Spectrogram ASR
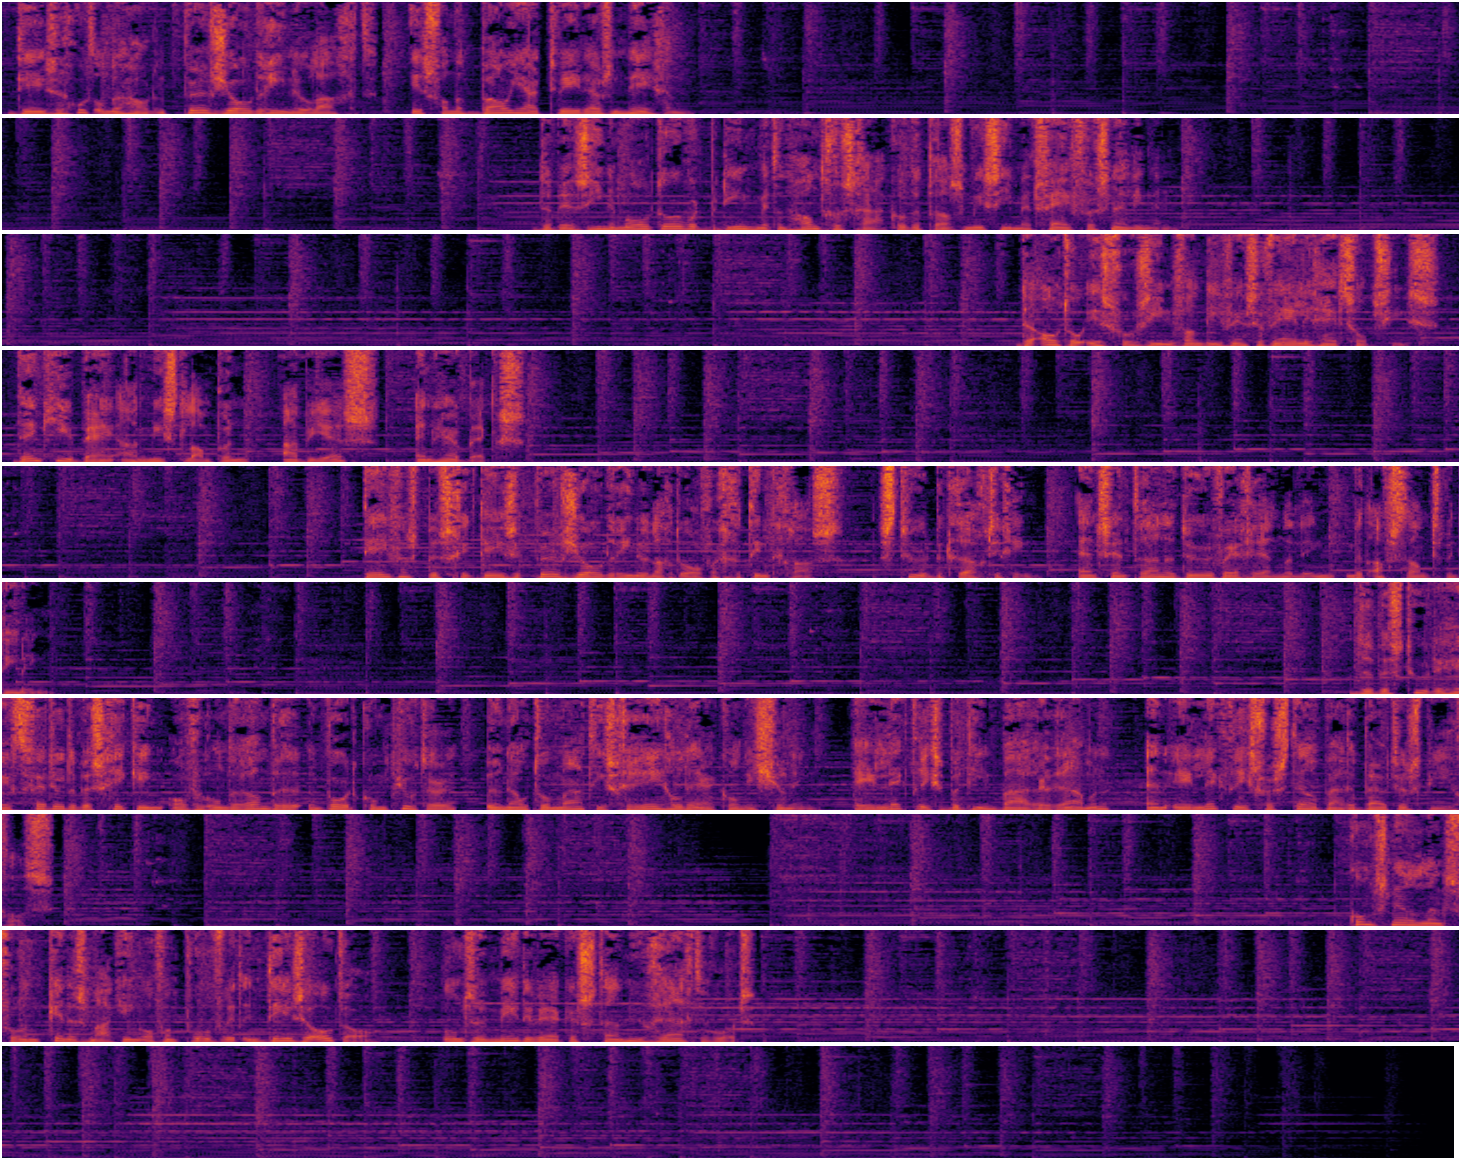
Deze goed onderhouden Peugeot 308 is van het bouwjaar 2009. De benzinemotor wordt bediend met een handgeschakelde transmissie met vijf versnellingen. De auto is voorzien van diverse veiligheidsopties. Denk hierbij aan mistlampen, ABS en airbags. Tevens beschikt deze Peugeot 308 over getint glas, stuurbekrachtiging en centrale deurvergrendeling met afstandsbediening. De bestuurder heeft verder de beschikking over onder andere een boordcomputer, een automatisch geregelde airconditioning, elektrisch bedienbare ramen en elektrisch verstelbare buitenspiegels. Kom snel langs voor een kennismaking of een proefrit in deze auto. Onze medewerkers staan nu graag te woord.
